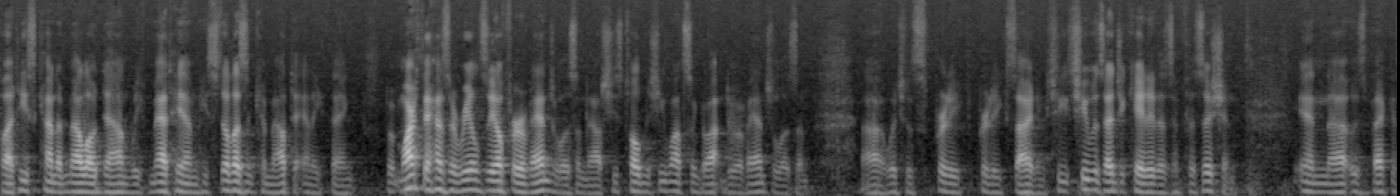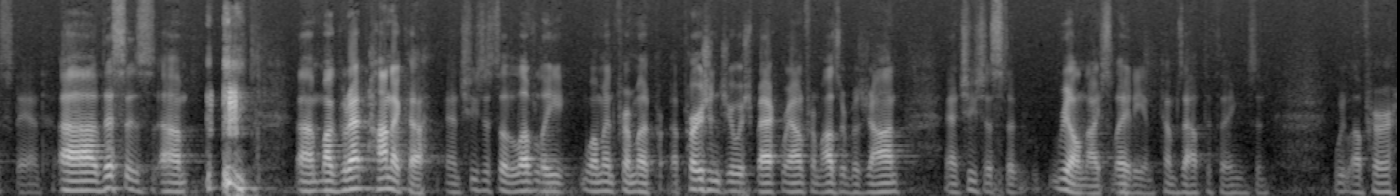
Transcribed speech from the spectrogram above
but he's kind of mellowed down. We've met him. He still doesn't come out to anything. But Martha has a real zeal for evangelism now. She's told me she wants to go out and do evangelism, uh, which is pretty, pretty exciting. She, she was educated as a physician in uh, Uzbekistan. Uh, this is um, uh, Magret Hanaka, and she's just a lovely woman from a, a, Persian Jewish background from Azerbaijan, and she's just a real nice lady and comes out to things, and we love her.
